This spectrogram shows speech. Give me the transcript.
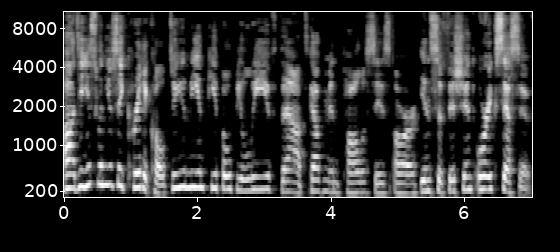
Uh, Denis, when you say critical, do you mean people believe that government policies are insufficient or excessive?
